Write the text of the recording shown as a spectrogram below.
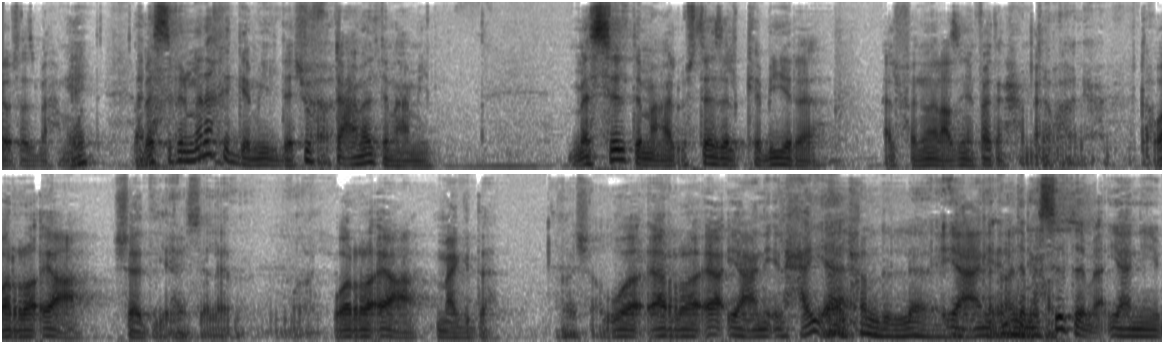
يا أستاذ محمود. إيه؟ بس في المناخ الجميل ده شوف تعاملت مع مين؟ مثلت مع الأستاذة الكبيرة الفنانة العظيمة فاتن حمامه طبعا يا حبيبي والرائعة شادية. يا سلام. والرائعة ماجدة. ما شاء الله. والرائعه يعني الحقيقة الحمد لله. يعني كان أنت مثلت يعني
